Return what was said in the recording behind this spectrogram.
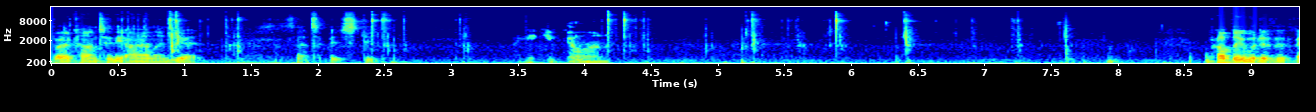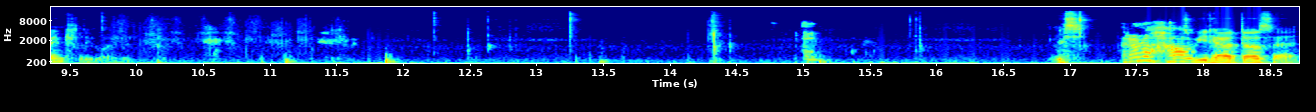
But I can't see the island yet. That's a bit stupid. I can keep going. Probably would have eventually loaded. Oh. I don't know how. Sweet how it does that.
